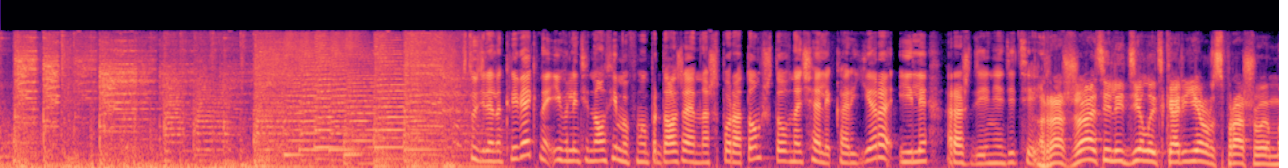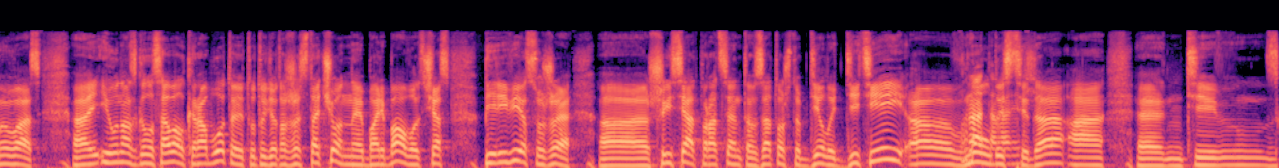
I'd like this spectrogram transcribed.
Студии Лена Кривякина и Валентин Алфимов. Мы продолжаем наш спор о том, что в начале карьера или рождение детей. Рожать или делать карьеру, спрашиваем мы вас. А, И у нас голосовалка работает, тут идет ожесточенная борьба. Вот сейчас перевес уже а, 60% за то, чтобы делать детей а, в Ура, молодости, товарищи. да, а э,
